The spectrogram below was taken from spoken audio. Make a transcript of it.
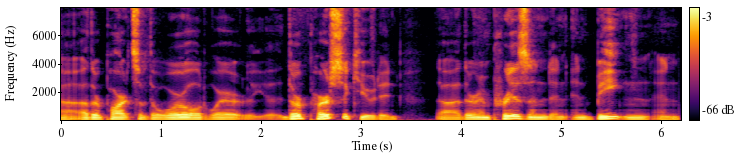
uh, other parts of the world where they're persecuted, uh, they're imprisoned and, and beaten and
